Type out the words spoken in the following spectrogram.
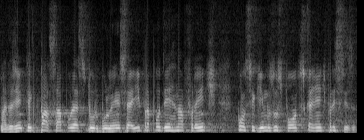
Mas a gente tem que passar por essa turbulência aí para poder na frente conseguirmos os pontos que a gente precisa.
